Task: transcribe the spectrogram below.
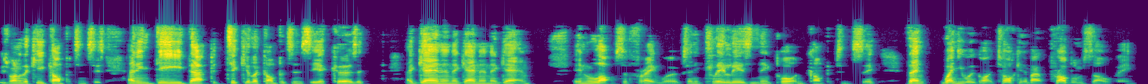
was one of the key competencies, and indeed that particular competency occurs again and again and again, in lots of frameworks, and it clearly is an important competency, then when you were going, talking about problem solving,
